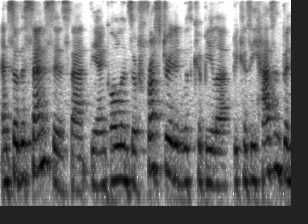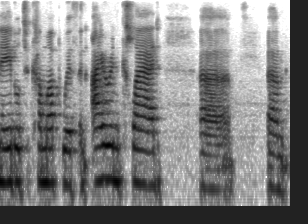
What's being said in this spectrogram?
And so the sense is that the Angolans are frustrated with Kabila because he hasn't been able to come up with an ironclad uh, um,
